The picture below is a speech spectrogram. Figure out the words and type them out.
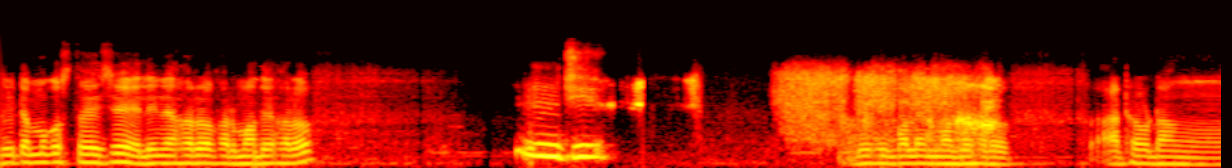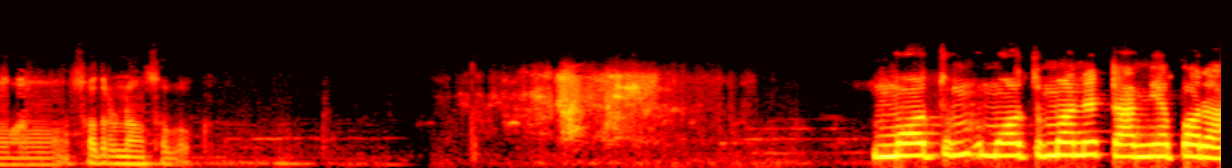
দুইটা মুখস্থ হয়েছে এলিনা হরফ আর মদে হরফ। জি। দেখি বলেন মদে হরফ আঠারো নং সতেরো নং সবক। মদ মদ মানে টানিয়ে পড়া।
